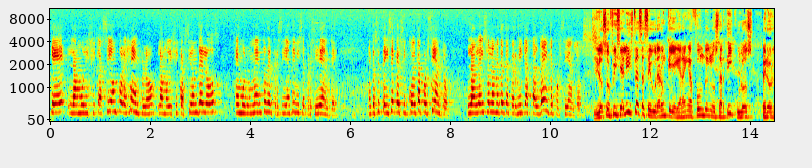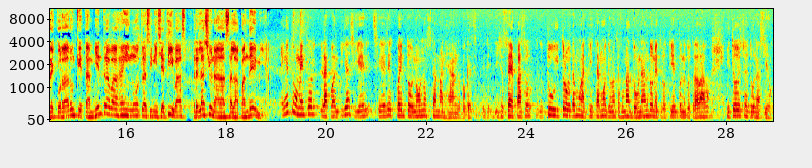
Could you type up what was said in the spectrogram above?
que la modificación, por ejemplo, la modificación de los emolumentos del presidente y vicepresidente. Entonces te dice que el 50%, la ley solamente te permite hasta el 20%. Los oficialistas aseguraron que llegarán a fondo en los artículos, pero recordaron que también trabajan en otras iniciativas relacionadas a la pandemia. En este momento la cuantía, si es, si es descuento o no, no se está manejando, porque yo sé, de paso, tú y todos los que estamos aquí estamos de una forma donando nuestro tiempo, nuestro trabajo, y todo eso es donación.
